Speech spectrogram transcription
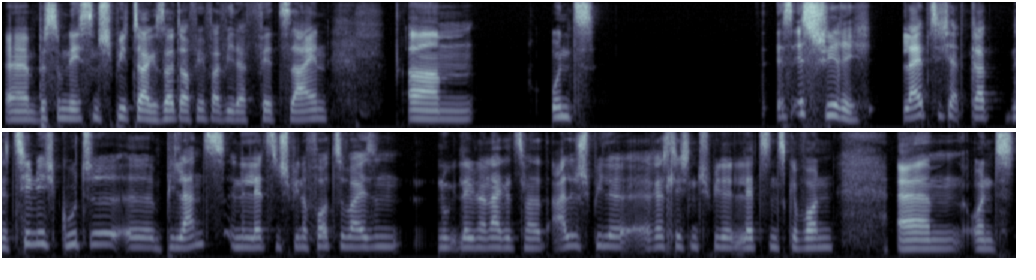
Äh, bis zum nächsten Spieltag sollte er auf jeden Fall wieder fit sein. Ähm, und es ist schwierig. Leipzig hat gerade eine ziemlich gute äh, Bilanz in den letzten Spielen vorzuweisen. Julian Nagelsmann hat alle Spiele, restlichen Spiele letztens gewonnen. Ähm, und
